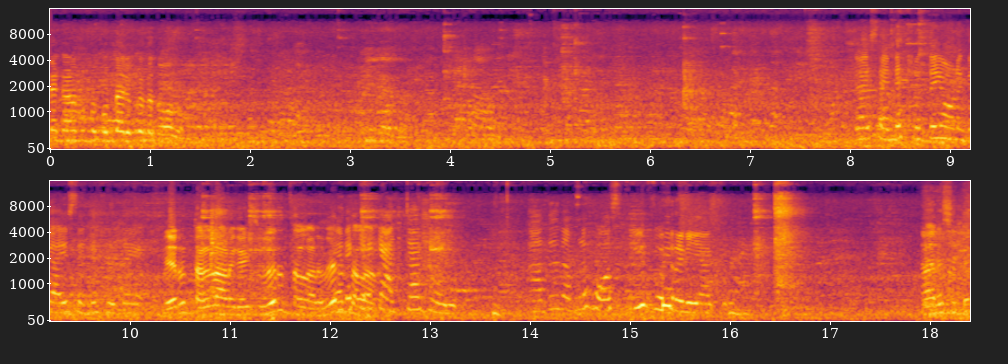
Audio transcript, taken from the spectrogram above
എന്നെ കാണുമ്പോൾ കൊണ്ട ലുക്കൊക്കെ തോന്നും. എന്റെ ഹൃദയമാണ് ഗൈസ് എന്റെ ഹൃദയം. വെറും തള്ളാണ് ഗൈസ് വെറും തള്ളാണ് വെറും തള്ളാണ്. ഇടയ്ക്കിടയ്ക്ക് അറ്റാക്ക് വരും. അത് നമ്മൾ ഹോസ്പിറ്റലിൽ പോയി റെഡിയാക്കും അരസിന്റെ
